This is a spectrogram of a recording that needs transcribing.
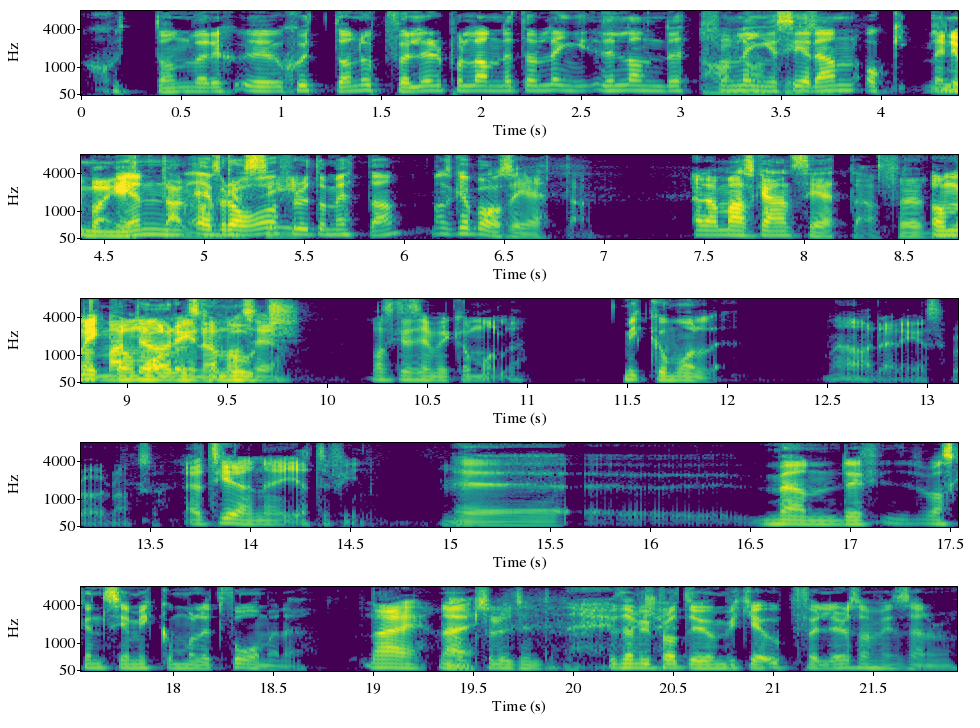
17, ver- eh, 17 uppföljare på landet, av länge, landet Ja, från länge sedan och Men det är bara ettan är bra se. förutom ettan. Man ska bara se ettan. Eller man ska inte se ettan, för mycket man om dör Molly ska man inombords. Man ska se mycket om Molle. Micke och Molle. Ja, den är ganska bra den också. Jag tycker den är jättefin. Eh, men det, man ska inte se Micke och Molle 2 menar jag. Nej, Nej. absolut inte. Utan vi pratar ju om vilka uppföljare som finns här nu då.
